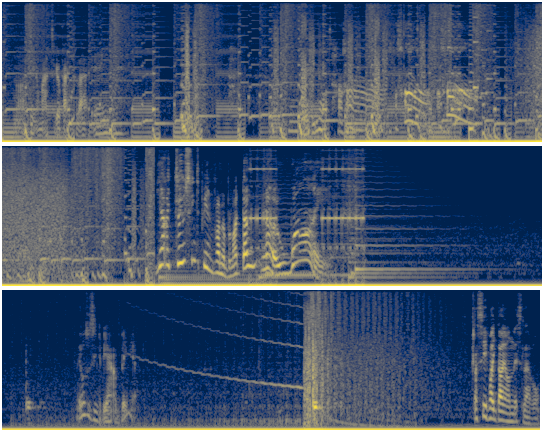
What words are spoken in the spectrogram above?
I think I might have to go back for that. Eh? Maybe not. Ha ha. Ha ha. Ha ha. Yeah, I do seem to be invulnerable. I don't know see if I die on this level.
